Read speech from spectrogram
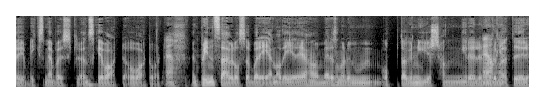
øyeblikk som jeg bare skulle ønske varte og varte og varte. Ja. Men Prince er vel også bare en av de. Jeg har mer sånn når du oppdager nye sjangere, eller når Ja, ok. du møter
